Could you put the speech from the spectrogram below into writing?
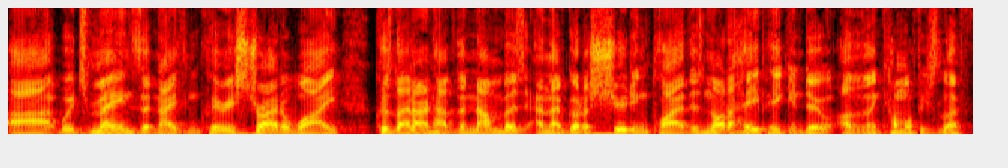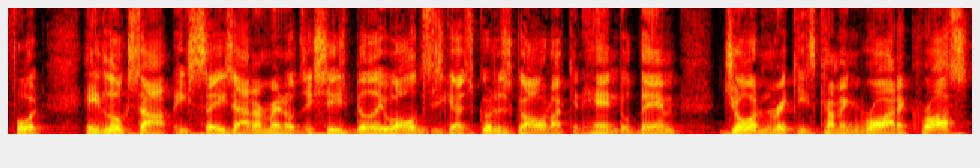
uh, which means that Nathan Cleary straight away, because they don't have the numbers and they've got a shooting player, there's not a heap he can do other than come off his left foot. He looks up, he sees Adam Reynolds, he sees Billy Walters, he goes, good as gold, I can handle them. Jordan Riki's coming right across.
